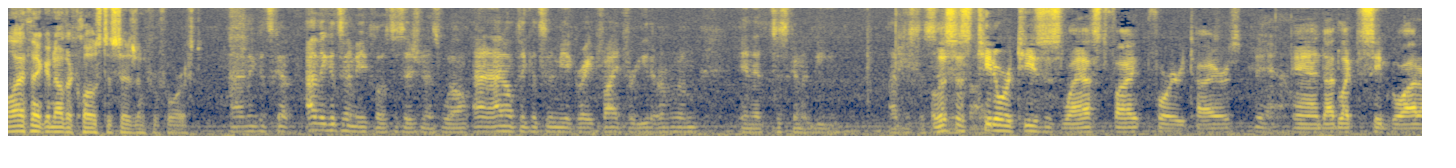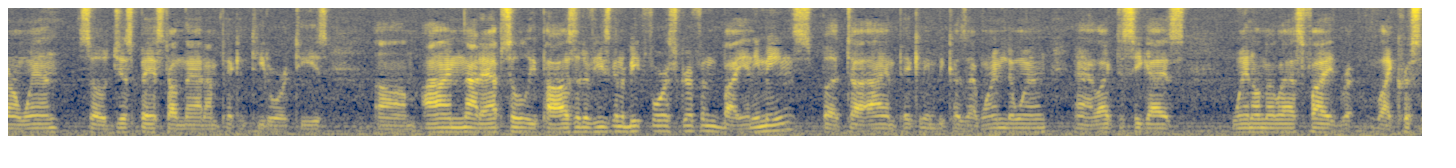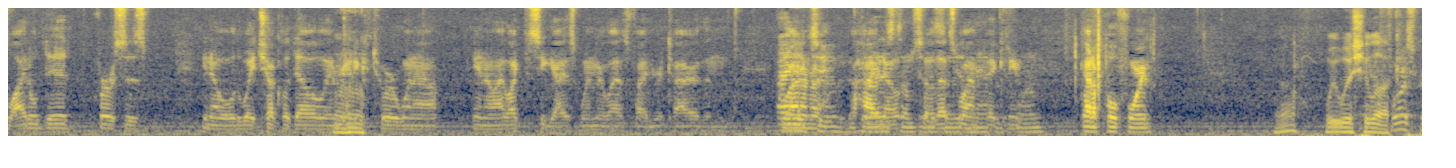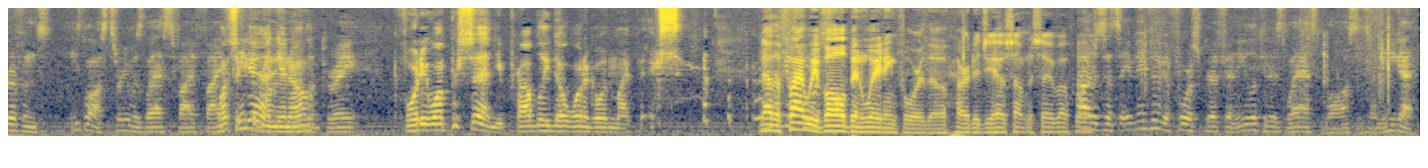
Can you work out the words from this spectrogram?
Well, I think another close decision for Forrest. I think it's gonna. I think it's gonna be a close decision as well, and I don't think it's gonna be a great fight for either of them. And it's just gonna be. I just. Well, this is fight. Tito Ortiz's last fight before he retires, Yeah. and I'd like to see him go out on a win. So just based on that, I'm picking Tito Ortiz. Um, I'm not absolutely positive he's going to beat Forrest Griffin by any means, but uh, I am picking him because I want him to win, and I like to see guys win on their last fight, like Chris Lytle did, versus you know the way Chuck Liddell and Randy Mhm. Couture went out. You know, I like to see guys win their last fight and retire than go I out do on a- too. a but high note, don't so that's why I'm picking for him. Got to pull for him. Well, we wish you luck. Forrest Griffin's he's lost three of his last five fights. Once Neither again, you know, look great. Forty-one percent. You probably don't want to go with my picks. Now, the Look at fight we've all been waiting for, though. Or did you have something to say about I was just gonna say, if you look at Forrest Griffin, you look at his last losses. I mean, he got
